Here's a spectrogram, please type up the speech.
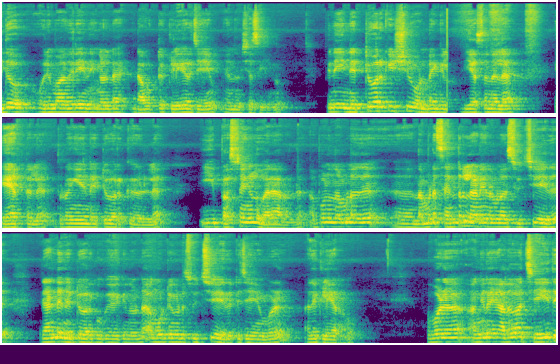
ഇത് ഒരുമാതിരി നിങ്ങളുടെ ഡൗട്ട് ക്ലിയർ ചെയ്യും എന്ന് വിശ്വസിക്കുന്നു. പിന്നെ ഈ നെറ്റ്വർക്ക് ഇഷ്യൂ ഉണ്ടെങ്കിൽ B S N L Airtel തുടങ്ങിയ നെറ്റ്വർക്കുകളിൽ ഈ പ്രശ്നങ്ങൾ വരാറുണ്ട്. അപ്പോൾ നമ്മളത് നമ്മുടെ സെന്ററിലാണെങ്കിൽ നമ്മൾ സ്വിച്ച് ചെയ്ത് രണ്ട് നെറ്റ്വർക്ക് ഉപയോഗിക്കുന്നുണ്ട്. അങ്ങോട്ടും ഇങ്ങോട്ടും സ്വിച്ച് ചെയ്തിട്ട് ചെയ്യുമ്പോൾ അത് ക്ലിയർ ആവും. അപ്പോൾ അങ്ങനെ അഥവാ ചെയ്ത്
